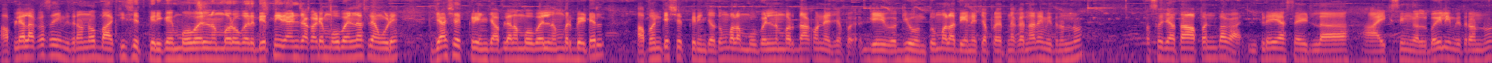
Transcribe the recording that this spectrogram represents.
आपल्याला कसं आहे मित्रांनो बाकी शेतकरी काही मोबाईल नंबर वगैरे देत नाही. त्यांच्याकडे मोबाईल नसल्यामुळे ज्या शेतकऱ्यांचे आपल्याला मोबाईल नंबर भेटेल आपण त्या शेतकऱ्यांच्या तुम्हाला मोबाईल नंबर दाखवण्याच्या प- घे घेऊन तुम्हाला देण्याचा प्रयत्न करणार आहे मित्रांनो. तसंच आता आपण बघा इकडे या साईडला हा एक सिंगल बैल आहे मित्रांनो.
